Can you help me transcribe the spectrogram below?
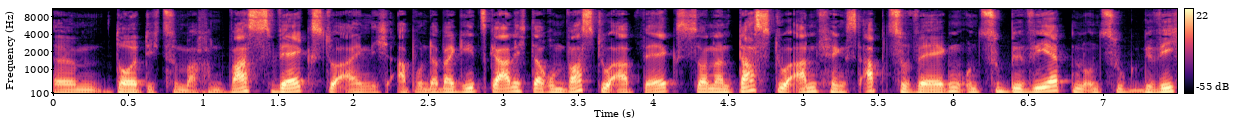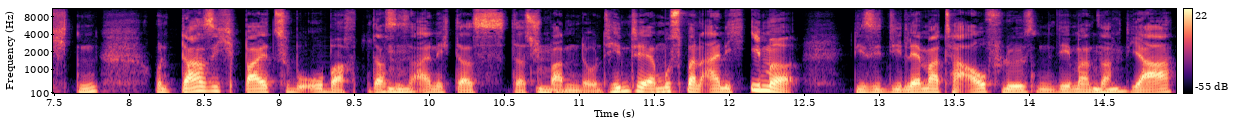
Ähm, deutlich zu machen. Was wägst du eigentlich ab? Und dabei geht es gar nicht darum, was du abwägst, sondern dass du anfängst abzuwägen und zu bewerten und zu gewichten und da sich bei zu beobachten. Das mhm. ist eigentlich das, das mhm. Spannende. Und hinterher muss man eigentlich immer diese Dilemmata auflösen, indem man mhm. sagt, ja,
